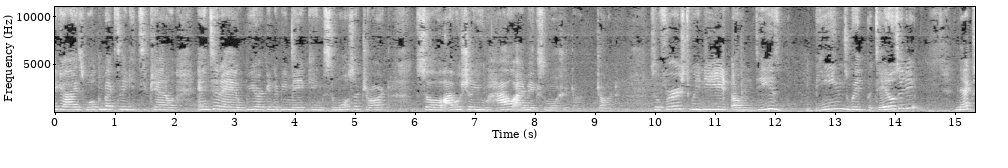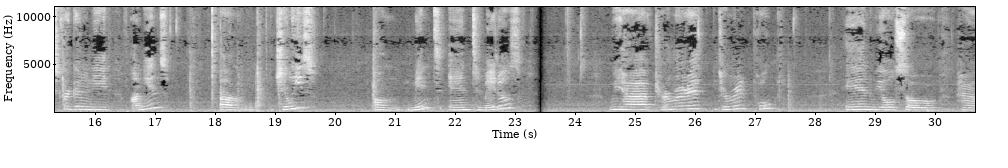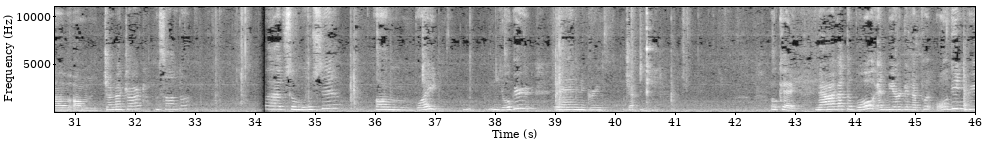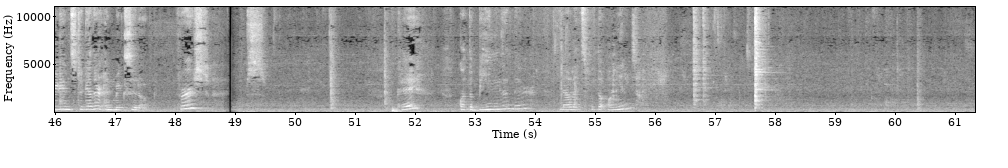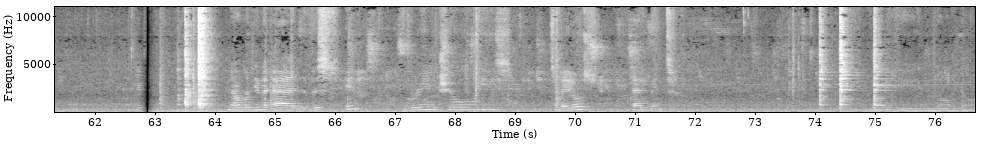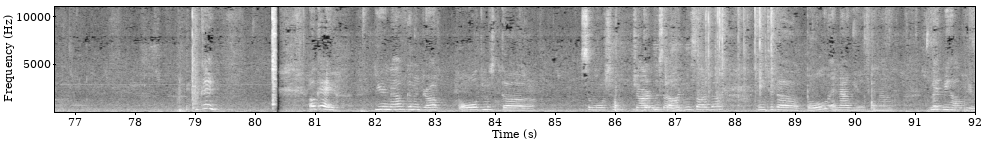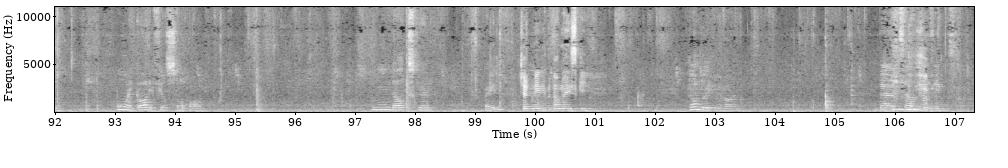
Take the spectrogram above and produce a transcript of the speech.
Hey guys, welcome back to my YouTube channel and today we are going to be making samosa chaat. So I will show you how I make samosa chaat. So first we need um, these beans with potatoes in it. Next we're going to need onions, um, chilies, um, mint and tomatoes. We have turmeric, turmeric pulp and we also have um, chana chaat masala. We have samosa, um, white yogurt, and green chutney. Okay, now I got the bowl and we are gonna put all the ingredients together and mix it up. First, oops. Okay, got the beans in there. Now let's put the onions. Now we're gonna add this in, green chilies, tomatoes, and mint. Okay. Okay, you're now gonna drop all the samosa, the masala. masala into the bowl, and now we're gonna. Let me help you. Oh my god, it feels so hot. Mmm, that looks good. Right? चटनी नहीं बनाना इसकी Don't do it too hard. That's amazing.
